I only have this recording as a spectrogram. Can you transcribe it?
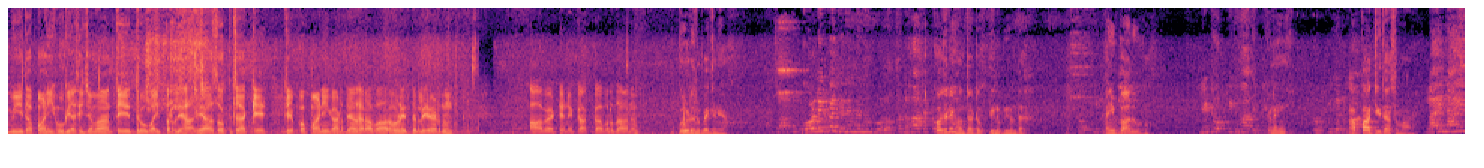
ਮੀਂਹ ਦਾ ਪਾਣੀ ਹੋ ਗਿਆ ਸੀ ਜਮਾਂ ਤੇ ਇੱਧਰੋਂ ਵਾਈਪਰ ਲਿਆ ਰਿਹਾ ਸੁੱਕ ਚੱਕ ਕੇ ਤੇ ਆਪਾਂ ਪਾਣੀ ਕੱਢਦੇ ਆ ਸਾਰਾ ਬਾਹਰ ਹੁਣ ਇੱਧਰਲੀ ਸਾਈਡ ਨੂੰ। ਆ ਬੈਠੇ ਨੇ ਕਾਕਾ ਪ੍ਰਧਾਨ। ਗੋਲਡੀ ਨੂੰ ਭੇਜਣੇ ਆ। ਗੋਲਡੀ ਭੱਜਣੇ ਮੈਨੂੰ ਬੋਲੋ ਤਾਂ ਲਹਾ ਦੇ ਕੁਝ ਨਹੀਂ ਹੁੰਦਾ ਟੋਪੀ ਨੂੰ ਵੀ ਹੁੰਦਾ ਐਂ ਪਾ ਦੂ ਨਹੀਂ ਟੋਪੀ ਲਹਾ ਦੇ ਕਿ ਨਹੀਂ? ਟੋਪੀ ਦਾ ਆ ਭਾਜੀ ਦਾ ਸਮਾਨ। ਲਾਈ ਨਹੀਂ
